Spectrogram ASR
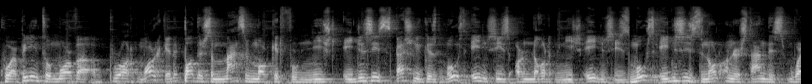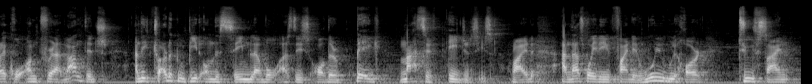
who are appealing to more of a broad market, but there's a massive market for niche agencies, especially because most agencies are not niche agencies. Most agencies do not understand this, what I call unfair advantage, and they try to compete on the same level as these other big, massive agencies, right? And that's why they find it really, really hard to sign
